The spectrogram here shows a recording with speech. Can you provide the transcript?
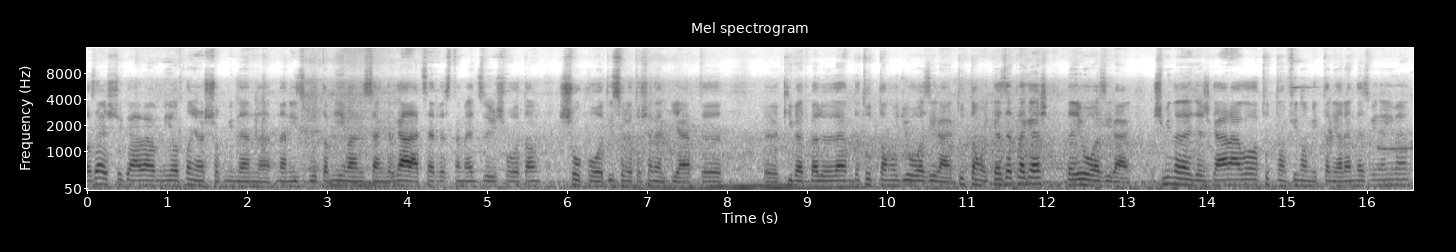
Az első gálám miatt nagyon sok mindennen izgultam, nyilván hiszen gálát szerveztem, edző is voltam, sok volt, iszonyatos energiát kivett belőlem, de tudtam, hogy jó az irány. Tudtam, hogy kezdetleges, de jó az irány. És minden egyes gálával tudtam finomítani a rendezvényeimen,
